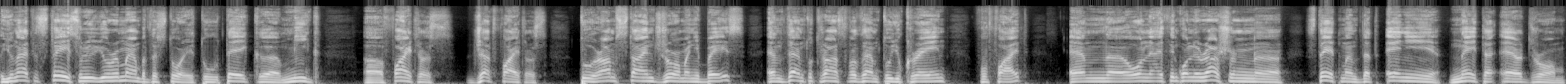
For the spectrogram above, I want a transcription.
United States. You remember the story to take uh, MiG uh, fighters, jet fighters, to Ramstein, Germany base, and then to transfer them to Ukraine for fight. And uh, only I think only Russian uh, statement that any NATO airdrome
